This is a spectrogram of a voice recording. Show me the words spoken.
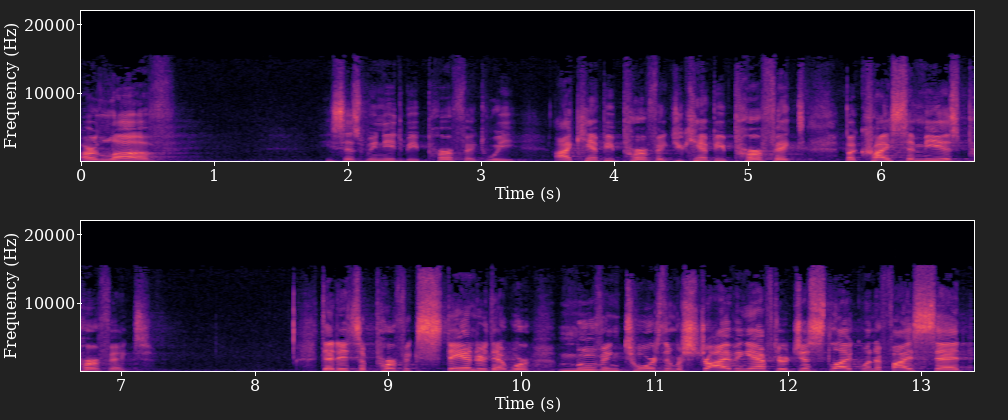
our love. He says we need to be perfect. We, I can't be perfect, you can't be perfect, but Christ in me is perfect. that it's a perfect standard that we're moving towards and we're striving after. Just like when if I said,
